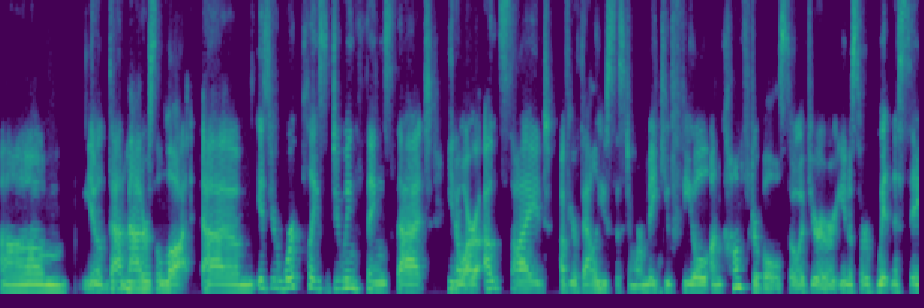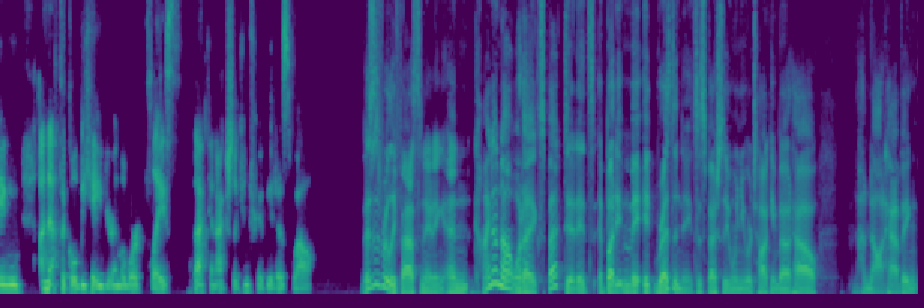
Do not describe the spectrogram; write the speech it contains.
Um, you know that matters a lot. Um, is your workplace doing things that you know are outside of your value system or make you feel uncomfortable? So if you're you know sort of witnessing unethical behavior in the workplace that can actually contribute as well. This is really fascinating and kind of not what I expected. It's but it it resonates, especially when you were talking about how not having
